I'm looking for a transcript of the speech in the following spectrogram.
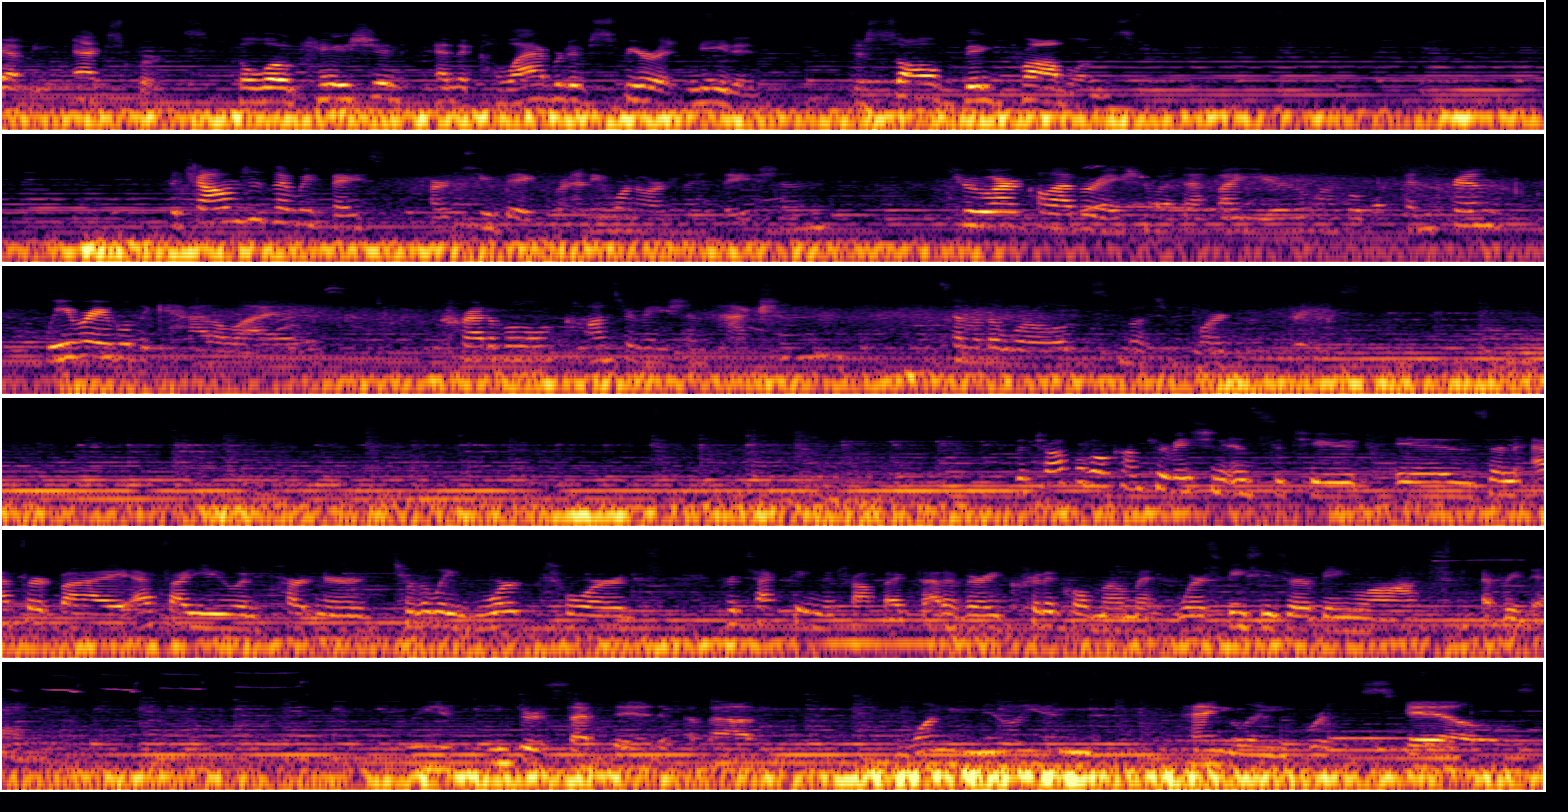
have the experts, the location, and the collaborative spirit needed to solve big problems. The challenges that we face are too big for any one organization. Through our collaboration with FIU on Global FinPrint, we were able to catalyze credible conservation action in some of the world's most important trees. Tropical Conservation Institute is an effort by FIU and partners to really work towards protecting the tropics at a very critical moment where species are being lost every day. We've intercepted about 1 million pangolins worth of scales.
